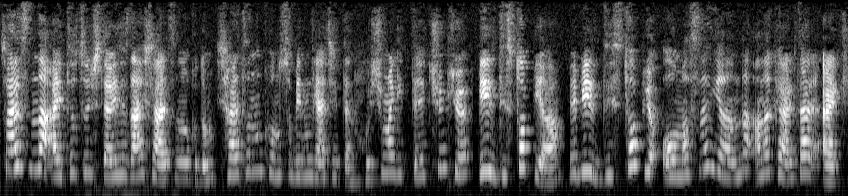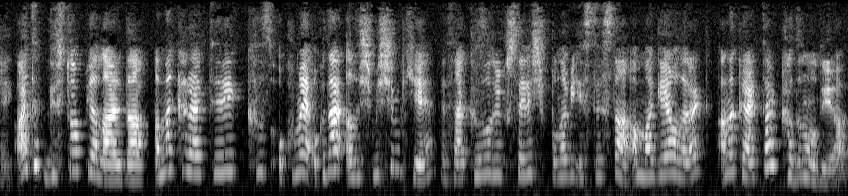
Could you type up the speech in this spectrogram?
Sonrasında Ayta Tunç Derecesi'den Şarlatan'ı okudum. Şarlatan'ın konusu benim gerçekten hoşuma gitti. Çünkü bir distopya ve bir distopya olmasının yanında ana karakter erkek. Artık distopyalarda ana karakteri kız okumaya o kadar alışmışım ki mesela Kızıl Yükseliş buna bir istisna ama genel olarak ana karakter kadın oluyor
